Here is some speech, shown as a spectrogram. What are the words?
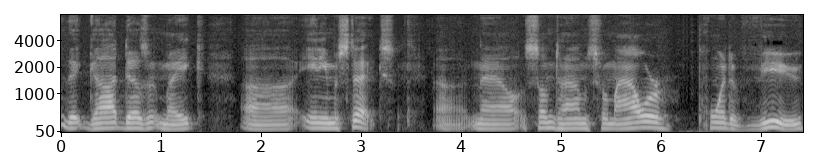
that God doesn't make uh, any mistakes. now, sometimes from our point of view,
